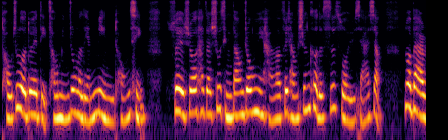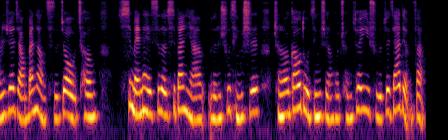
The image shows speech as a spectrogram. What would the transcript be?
投注了对底层民众的怜悯与同情。所以说他在抒情当中蕴含了非常深刻的思索与遐想。诺贝尔文学奖颁奖词就称。西梅内斯的西班牙文抒情诗成了高度精神和纯粹艺术的最佳典范。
